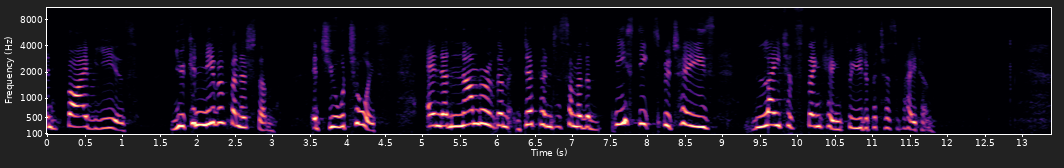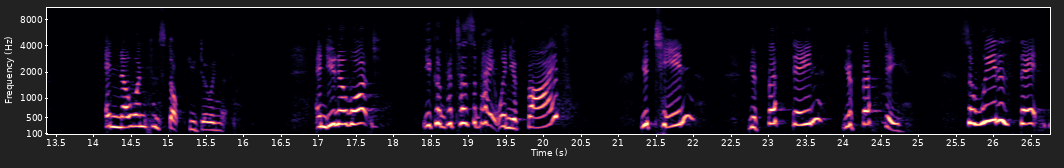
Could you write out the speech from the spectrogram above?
in five years. You can never finish them It's your choice. And a number of them dip into some of the best expertise, latest thinking for you to participate in. And no one can stop you doing it. And you know what? You could participate when you're five, you're 10, you're 15, you're 50. So, where does that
